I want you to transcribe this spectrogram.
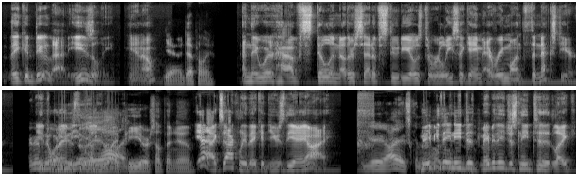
they could do that easily, you know? Yeah, definitely. And they would have still another set of studios to release a game every month the next year. You know what I mean? Or like IP or something. Yeah. Yeah, exactly. They could use the AI. The AI is gonna. Maybe they need to maybe they just need to like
